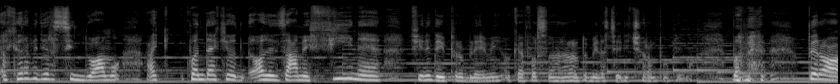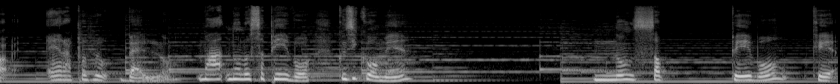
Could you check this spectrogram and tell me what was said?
a che ora vedersi in Duomo? A, quando è che ho, ho, l'esame? Fine, fine dei problemi. Ok, forse non era il 2016, era un po' prima. Vabbè, però era proprio bello. Ma non lo sapevo. Così come non sapevo che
